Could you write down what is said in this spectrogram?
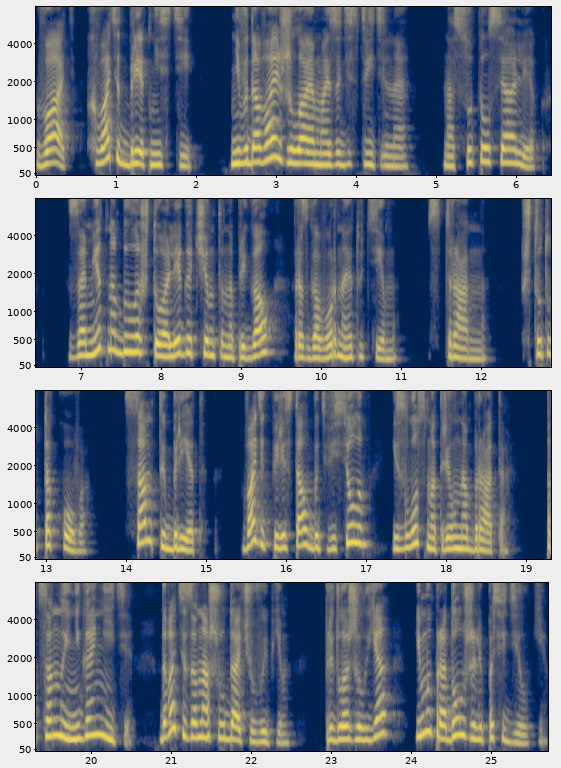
Вать, хватит бред нести. Не выдавай желаемое за действительное. Насупился Олег. Заметно было, что Олега чем-то напрягал разговор на эту тему. Странно. Что тут такого? Сам ты бред. Вадик перестал быть веселым и зло смотрел на брата. «Пацаны, не гоните. Давайте за нашу удачу выпьем», – предложил я, и мы продолжили посиделки.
